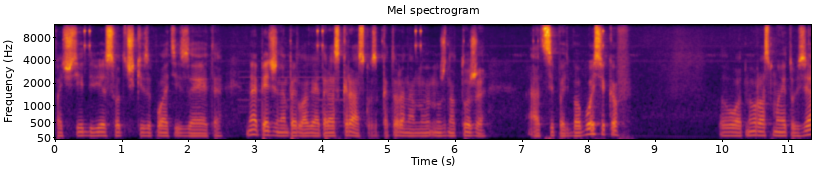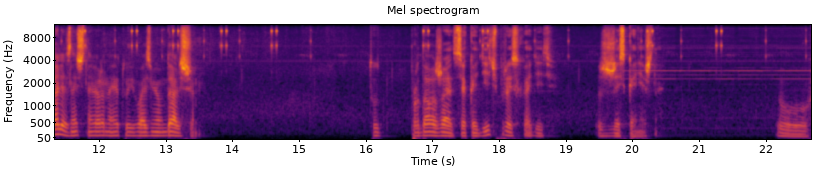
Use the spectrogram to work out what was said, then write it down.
почти две соточки заплатить за это. Но опять же нам предлагают раскраску, за которую нам ну, нужно тоже отсыпать бабосиков. Вот, ну раз мы эту взяли, значит, наверное, эту и возьмем дальше. Тут продолжает всякая дичь происходить. Жесть, конечно. Ух,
